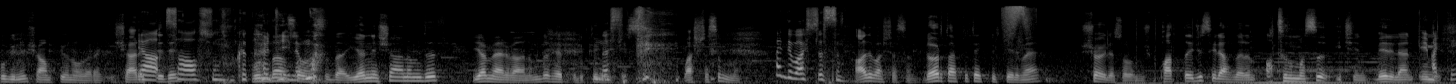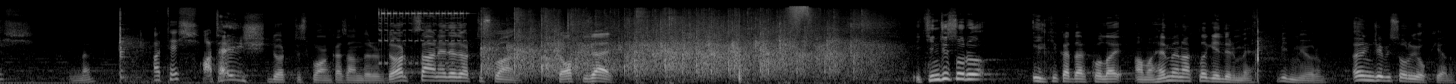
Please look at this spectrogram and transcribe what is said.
bugünün şampiyonu olarak ya işaretledi. sağ olsun o kadar Bundan değil ama. sonrası da ya Neşe Hanım'dır ya Merve Hanım'dır. Hep birlikte göreceğiz. Başlasın mı? Hadi başlasın. Hadi başlasın. Dört harfli tek bir kelime şöyle sorulmuş. Patlayıcı silahların atılması için verilen emir. Ateş. Bilmem. Ateş. Ateş 400 puan kazandırır. 4 saniyede 400 puan. Çok güzel. İkinci soru ilki kadar kolay ama hemen akla gelir mi? Bilmiyorum. Önce bir soruyu okuyalım.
